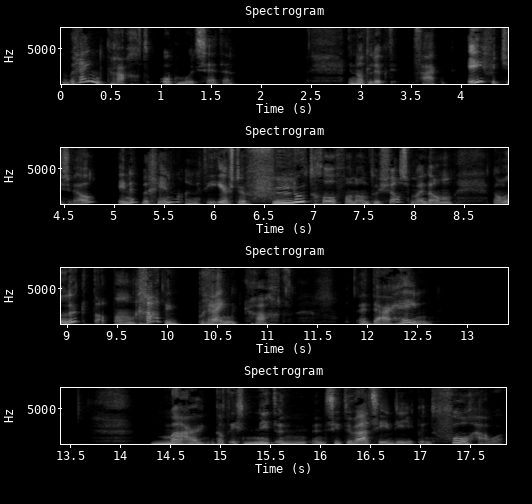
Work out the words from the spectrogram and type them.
breinkracht op moet zetten. En dat lukt vaak eventjes wel, in het begin, met die eerste vloedgolf van enthousiasme, dan, dan lukt dat. Dan gaat die breinkracht eh, daarheen. Maar dat is niet een, een situatie die je kunt volhouden.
